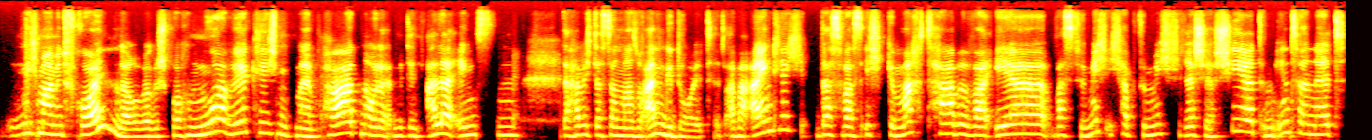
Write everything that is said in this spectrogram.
nicht mal mit Freunden darüber gesprochen, nur wirklich mit meinem Partner oder mit den Allerängsten. Da habe ich das dann mal so angedeutet. Aber eigentlich, das, was ich gemacht habe, war eher was für mich. Ich habe für mich recherchiert im Internet,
